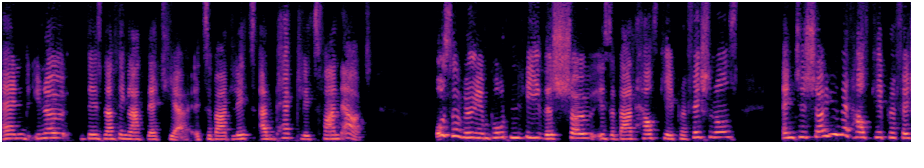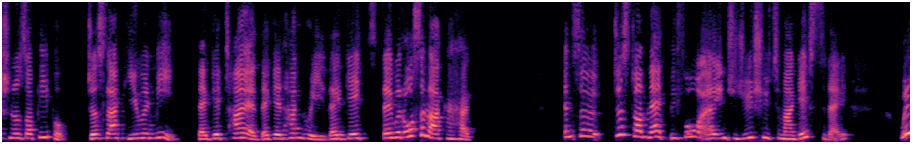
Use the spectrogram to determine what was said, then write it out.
And, you know, there's nothing like that here. It's about let's unpack, let's find out. Also, very importantly, this show is about healthcare professionals and to show you that healthcare professionals are people, just like you and me. They get tired, they get hungry, they get, they would also like a hug. And so, just on that, before I introduce you to my guest today, when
